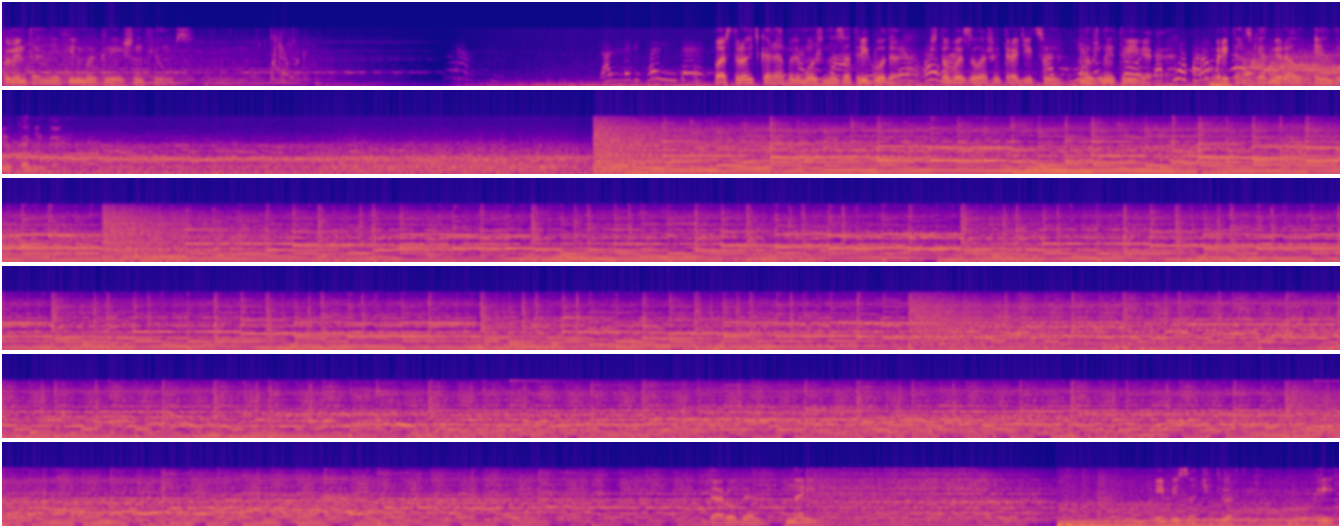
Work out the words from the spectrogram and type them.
Документальные фильмы Creation Films. Построить корабль можно за три года. Чтобы заложить традицию, нужны три века. Британский адмирал Эндрю Каннингем. На Рим. Эпизод 4. Крит.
